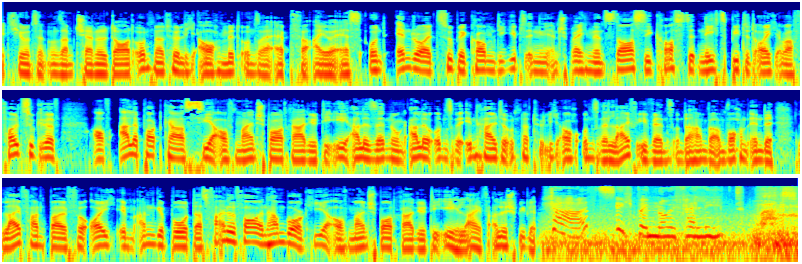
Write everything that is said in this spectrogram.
iTunes in unserem Channel dort und natürlich auch mit unserer App für iOS und Android zu bekommen. Die gibt's in den entsprechenden Stores. Sie kostet nichts, bietet euch aber Vollzugriff auf alle Podcasts hier auf meinsportradio.de, alle Sendungen, alle unsere Inhalte und natürlich auch unsere Live-Events. Und da haben wir am Wochenende Live-Handball für euch im Angebot. Das Final Four in Hamburg hier auf meinsportradio.de. Live, alle Spiele. Schatz, ich bin neu verliebt. Was?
